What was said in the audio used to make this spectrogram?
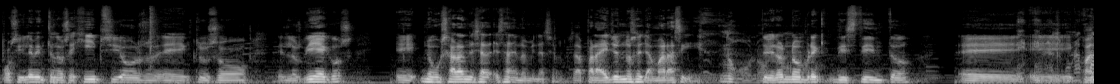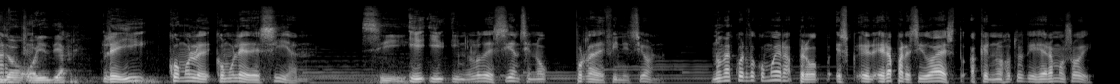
posiblemente los egipcios, eh, incluso en los griegos, eh, no usaran esa, denominación. O sea, para ellos no se llamara así. No, no. Tuvieron un nombre distinto eh, cuando hoy en día... Leí cómo le, cómo le decían. Sí. Y, no lo decían, sino por la definición. No me acuerdo cómo era, pero era parecido a esto, a que nosotros dijéramos hoy,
